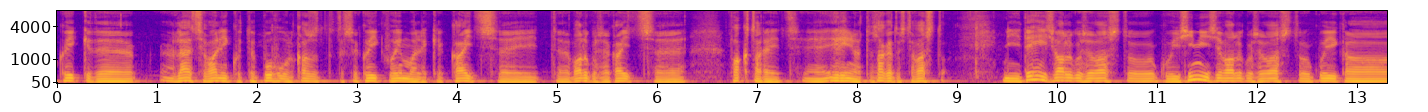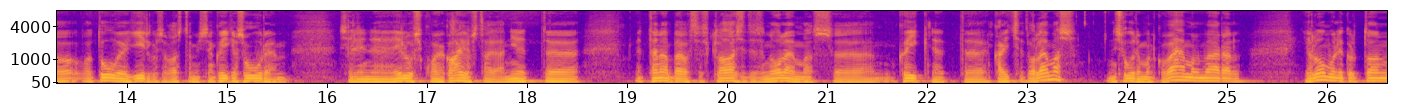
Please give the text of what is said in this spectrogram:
kõikide läätsevalikute puhul kasutatakse kõikvõimalikke kaitseid, valguse kaitsefaktoreid erinevate sageduste vastu. nii tehisvalguse vastu kui sinise valguse vastu kui ka vot UV-kiirguse vastu, mis on kõige suurem selline eluskoe kahjustaja, nii et et tänapäevastes klaasides on olemas kõik need kaitsed olemas, nii suuremal kui vähemal määral ja loomulikult on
